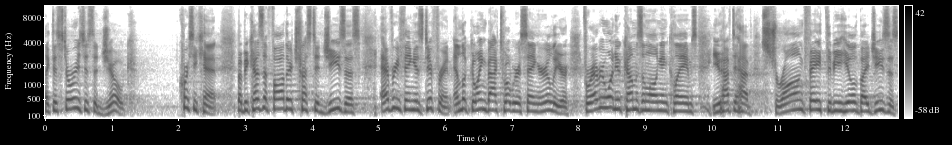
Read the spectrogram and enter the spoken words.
like this story is just a joke. Of course he can't. But because the Father trusted Jesus, everything is different. And look, going back to what we were saying earlier, for everyone who comes along and claims you have to have strong faith to be healed by Jesus,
